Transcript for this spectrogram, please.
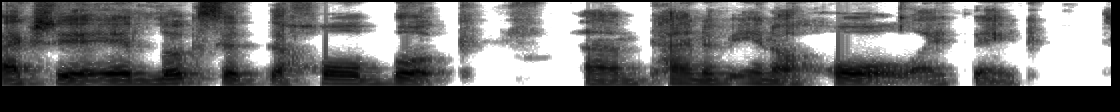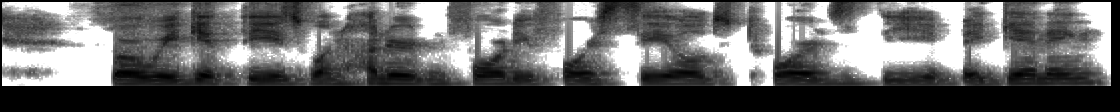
actually, it looks at the whole book um, kind of in a whole, I think, where we get these 144 sealed towards the beginning.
